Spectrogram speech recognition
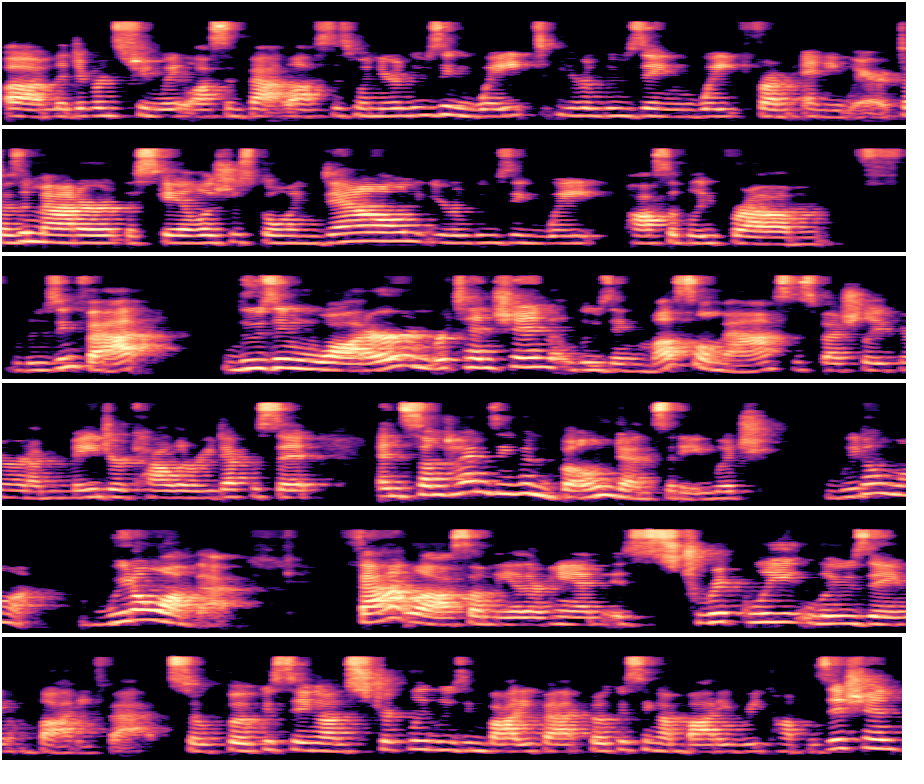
um, the difference between weight loss and fat loss is when you're losing weight, you're losing weight from anywhere. It doesn't matter. The scale is just going down. You're losing weight possibly from losing fat, losing water and retention, losing muscle mass, especially if you're in a major calorie deficit, and sometimes even bone density, which we don't want. We don't want that. Fat loss, on the other hand, is strictly losing body fat. So, focusing on strictly losing body fat, focusing on body recomposition.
